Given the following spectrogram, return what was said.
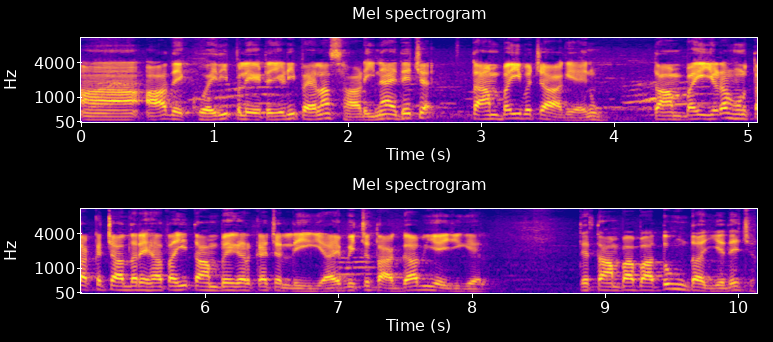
ਆਹ ਦੇਖੋ, ਇਹਦੀ ਪਲੇਟ ਜਿਹੜੀ ਪਹਿਲਾਂ ਸਾੜੀ ਨਾ, ਇਹਦੇ ਚ ਤਾਂਬਾ ਹੀ ਬਚਾ ਗਿਆ ਇਹਨੂੰ। ਤਾਂਬਾ ਹੀ ਜਿਹੜਾ ਹੁਣ ਤੱਕ ਚੱਲ ਰਿਹਾ ਤਾਂ ਜੀ ਤਾਂਬੇ ਕਰਕੇ ਚੱਲੀ ਗਿਆ, ਇਹ ਵਿੱਚ ਧਾਗਾ ਵੀ ਹੈ ਜੀ ਗੱਲ। ਤੇ ਤਾਂਬਾ ਵਾਧੂ ਹੁੰਦਾ ਜੀ ਇਹਦੇ ਚ।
